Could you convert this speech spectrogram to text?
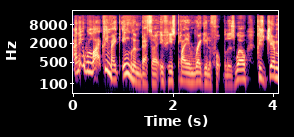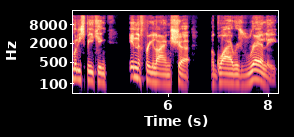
and it will likely make England better if he's playing regular football as well. Because generally speaking, in the Three Lions shirt, Maguire has rarely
